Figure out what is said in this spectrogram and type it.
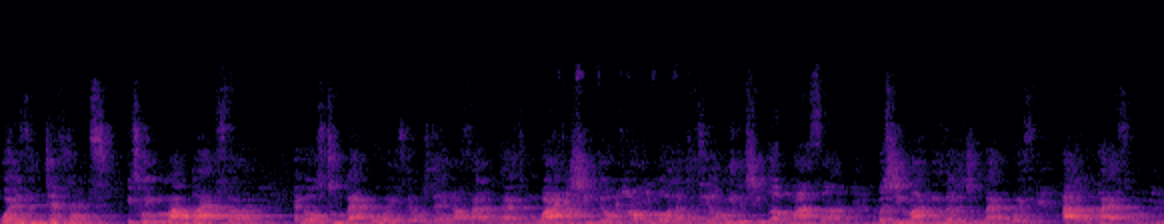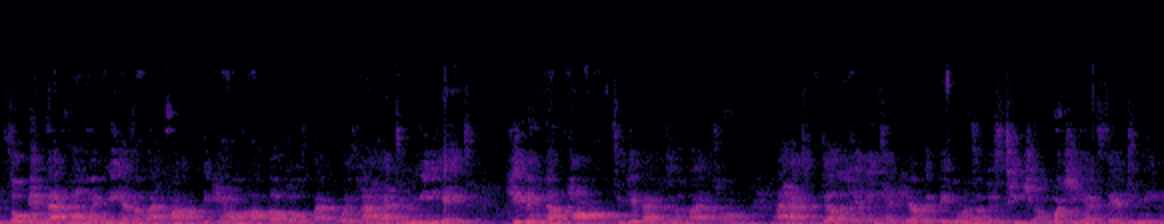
What is the difference between my black son and those two black boys that were standing outside of the classroom. Why did she feel comfortable enough to tell me that she loved my son, but she locked these other two black boys out of the classroom? So in that moment, me as a black mom became a mom of those black boys, and I had to mediate keeping them calm to get back into the classroom. I had to delicately take care of the ignorance of this teacher and what she had said to me.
